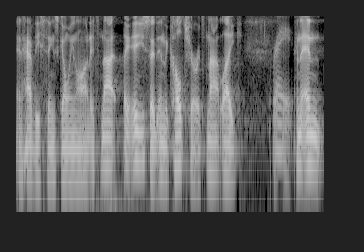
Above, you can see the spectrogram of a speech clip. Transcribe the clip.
and have these things going on, it's not. like You said in the culture, it's not like, Right. and and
